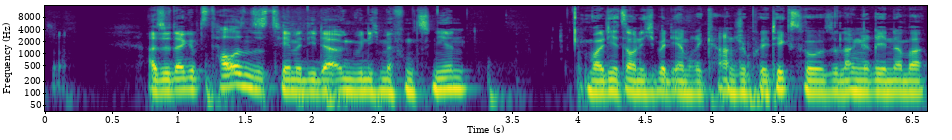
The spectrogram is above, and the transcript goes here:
So. Also da gibt es tausend Systeme, die da irgendwie nicht mehr funktionieren. Wollte jetzt auch nicht über die amerikanische Politik so, so lange reden, aber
